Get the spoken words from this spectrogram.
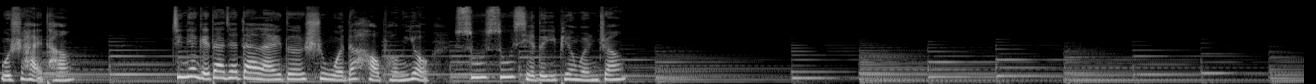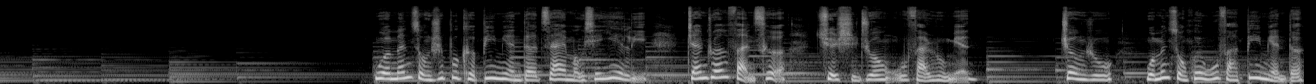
我是海棠，今天给大家带来的是我的好朋友苏苏写的一篇文章。我们总是不可避免的在某些夜里辗转反侧，却始终无法入眠。正如我们总会无法避免的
